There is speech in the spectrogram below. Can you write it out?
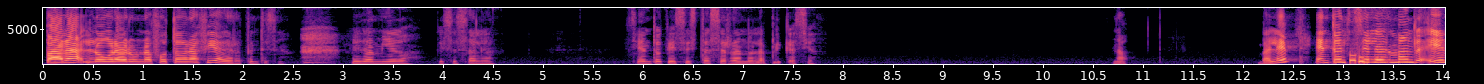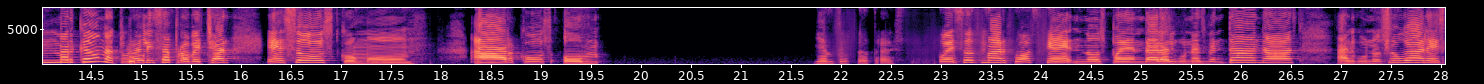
para lograr una fotografía. De repente se, me da miedo que se salgan. Siento que se está cerrando la aplicación. No. ¿Vale? Entonces el enmarcado natural es aprovechar esos como arcos o ya empezó otra vez. O esos marcos que nos pueden dar algunas ventanas, algunos lugares,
